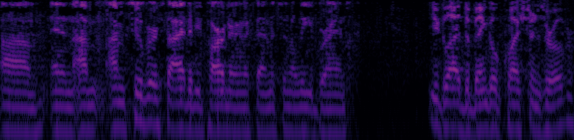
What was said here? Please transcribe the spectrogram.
Um, and I'm I'm super excited to be partnering with them. It's an elite brand. You glad the Bengal questions are over?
